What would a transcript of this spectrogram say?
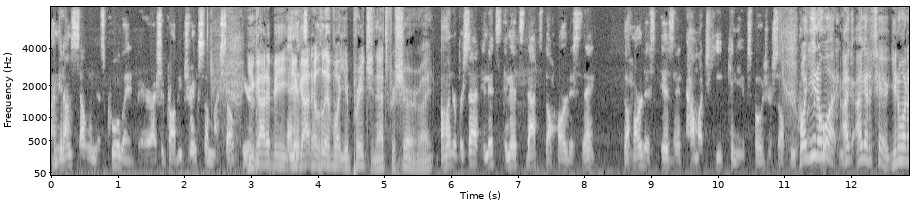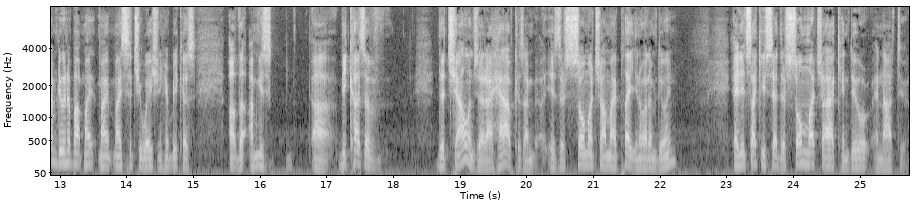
I mean, I'm selling this Kool Aid bear. I should probably drink some myself here. You got to be. And you got to live what you're preaching. That's for sure, right? 100. percent And it's and it's that's the hardest thing. The hardest isn't how much heat can you expose yourself to. Well, you know what? I, I got to tell you. You know what I'm doing about my, my my situation here because of the I'm just uh, because of the challenge that I have because I'm is there so much on my plate. You know what I'm doing? And it's like you said, there's so much I can do and not do.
